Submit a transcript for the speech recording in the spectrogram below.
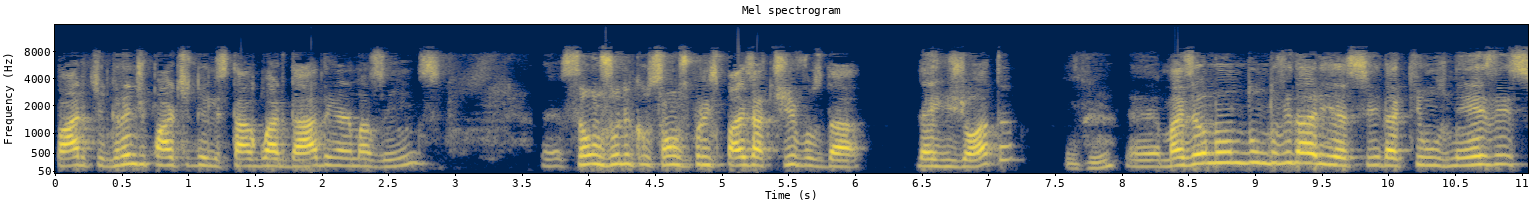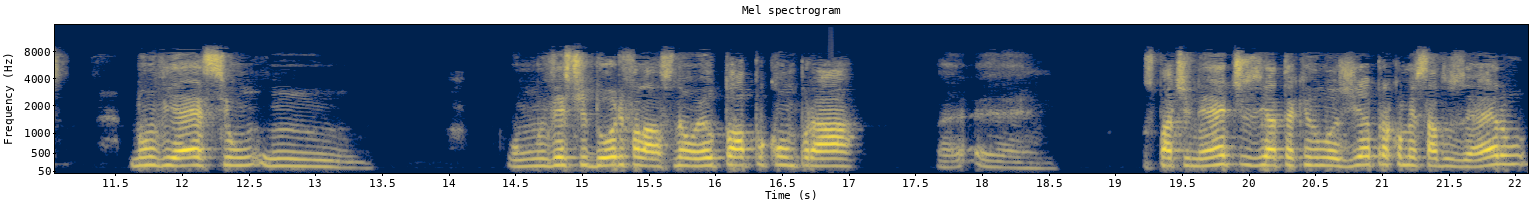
parte, grande parte deles está guardada em armazéns. É, são os únicos, são os principais ativos da, da RJ. Uhum. É, mas eu não, não, duvidaria se daqui uns meses não viesse um, um, um investidor e falasse: não, eu topo comprar é, é, os patinetes e a tecnologia para começar do zero,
